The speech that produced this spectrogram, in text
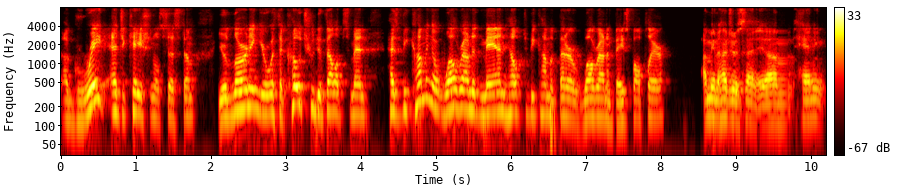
a great educational system. You're learning. You're with a coach who develops men. Has becoming a well-rounded man helped you become a better, well-rounded baseball player? I mean, 100. percent Um, handling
